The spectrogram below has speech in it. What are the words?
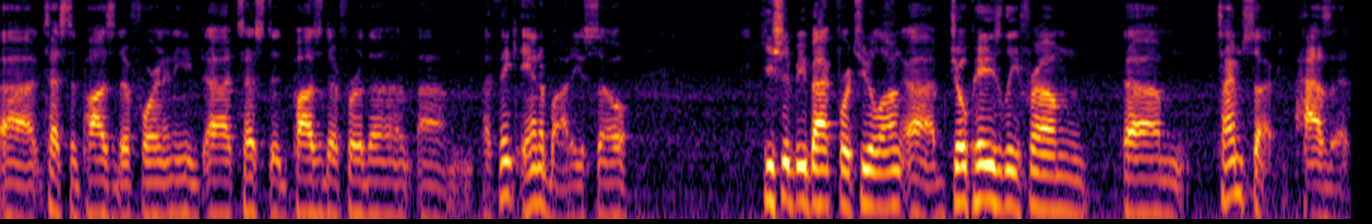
uh, tested positive for it, and he uh, tested positive for the um, I think antibodies. So he should be back for too long. Uh, Joe Paisley from um, Time Suck has it.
